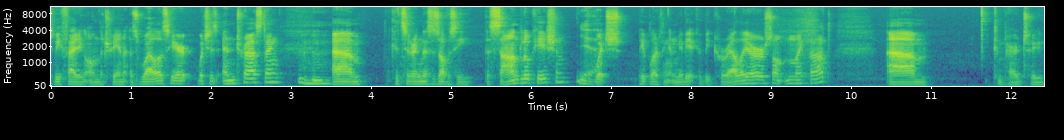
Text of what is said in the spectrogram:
to be fighting on the train as well as here, which is interesting. Mm-hmm. Um, considering this is obviously the sand location, Yeah. which people are thinking maybe it could be Corellia or something like that. Um, compared to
